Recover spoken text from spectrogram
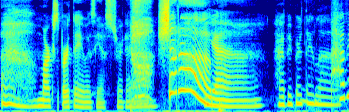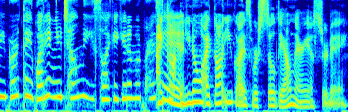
Mark's birthday was yesterday. Shut up. yeah. Happy birthday, love. Happy birthday! Why didn't you tell me so I could get him a present? I thought you know I thought you guys were still down there yesterday.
